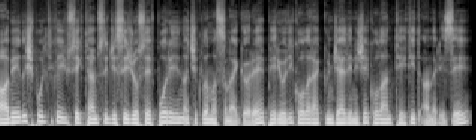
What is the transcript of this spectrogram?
AB Dış Politika Yüksek Temsilcisi Joseph Borrell'in açıklamasına göre periyodik olarak güncellenecek olan tehdit analizi,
